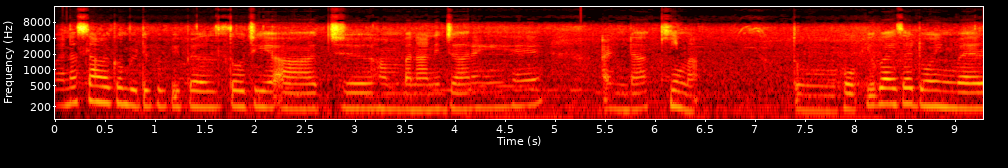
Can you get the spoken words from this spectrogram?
असलम ब्यूटीफुल पीपल तो जी, आज हम बनाने जा रहे हैं अंडा कीमा। तो hope you guys are doing well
